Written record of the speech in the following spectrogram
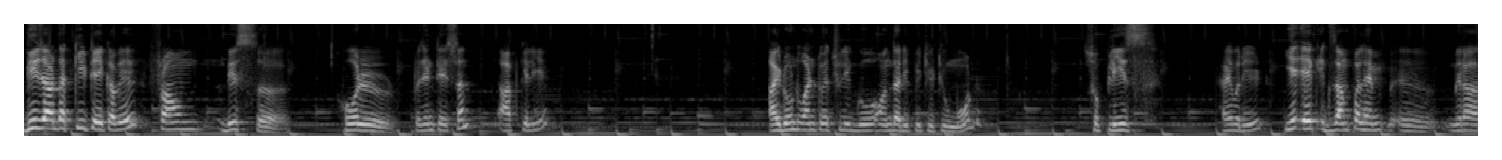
these are the key take away from this whole presentation आपके लिए। I don't want to actually go on the repetitive mode so please have read ये एक एग्ज़ाम्पल है uh, मेरा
